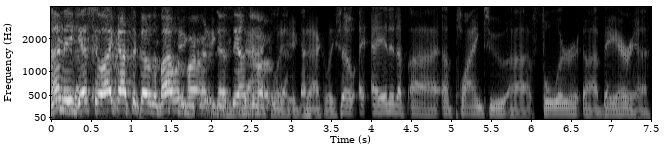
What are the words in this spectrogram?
Honey, up- guess who I got to go to the Bible department? Exactly, department. exactly. So I, I ended up uh, applying to uh, Fuller, uh, Bay Area.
